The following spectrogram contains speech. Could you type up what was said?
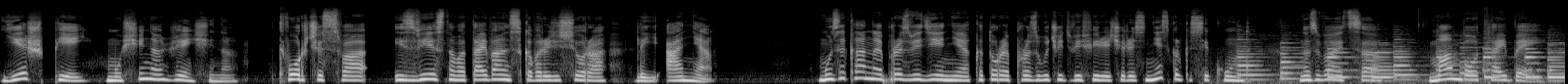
«Ешь, пей, мужчина, женщина». Творчество известного тайванского режиссера Ли Аня. Музыкальное произведение, которое прозвучит в эфире через несколько секунд, называется «Мамбо Тайбэй».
